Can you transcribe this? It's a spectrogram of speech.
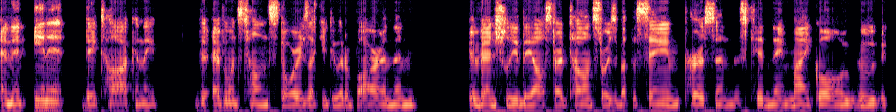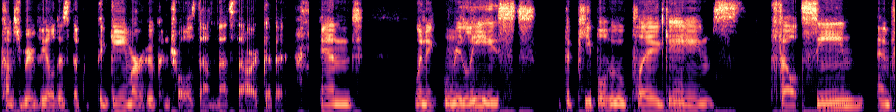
And then in it, they talk and they everyone's telling stories like you do at a bar, and then eventually they all start telling stories about the same person, this kid named Michael, who comes to be revealed as the, the gamer who controls them. That's the arc of it. And when it hmm. released, the people who play games felt seen and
